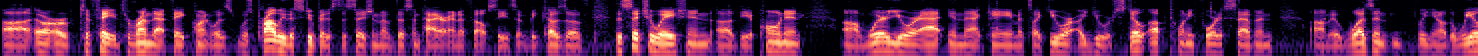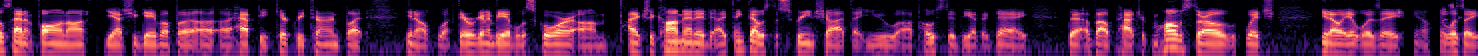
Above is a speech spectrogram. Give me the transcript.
Uh, or, or, to fake, to run that fake punt was was probably the stupidest decision of this entire NFL season because of the situation, uh, the opponent, um, where you were at in that game. It's like you were you were still up twenty four to seven. Um, it wasn't, you know, the wheels hadn't fallen off. Yes, you gave up a, a, hefty kick return, but, you know, look, they were going to be able to score. Um, I actually commented, I think that was the screenshot that you uh, posted the other day that about Patrick Mahomes' throw, which you know, it was a you know it was a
